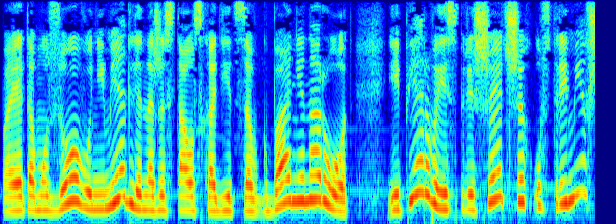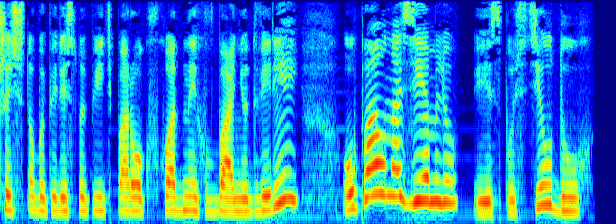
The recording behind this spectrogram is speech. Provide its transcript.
По этому зову немедленно же стал сходиться к бане народ, и первый из пришедших, устремившись, чтобы переступить порог входных в баню дверей, упал на землю и испустил дух.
